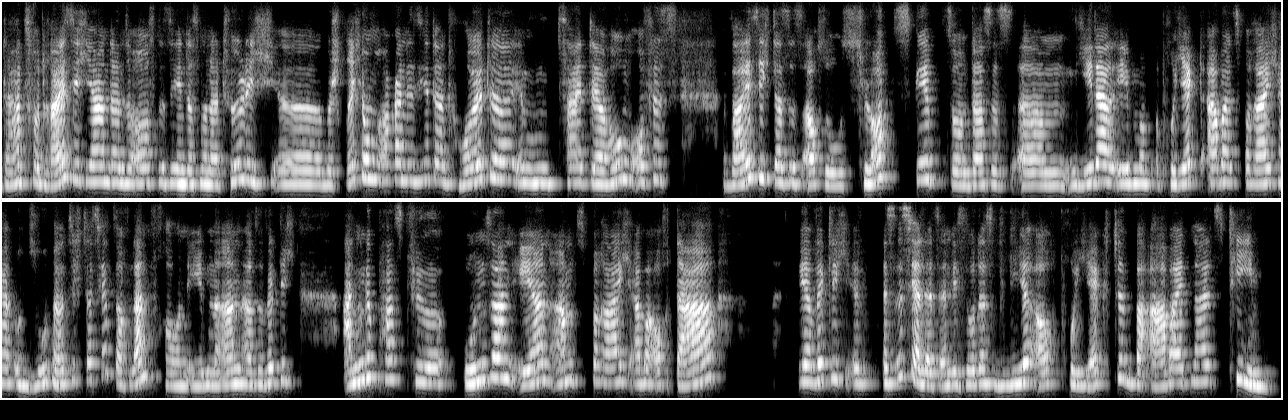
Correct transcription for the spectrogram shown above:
da hat es vor 30 Jahren dann so ausgesehen, dass man natürlich äh, Besprechungen organisiert hat. Heute im Zeit der Homeoffice weiß ich, dass es auch so Slots gibt und dass es ähm, jeder eben Projektarbeitsbereich hat. Und so hört sich das jetzt auf Landfrauenebene an. Also wirklich angepasst für unseren Ehrenamtsbereich, aber auch da ja wirklich, äh, es ist ja letztendlich so, dass wir auch Projekte bearbeiten als Team.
